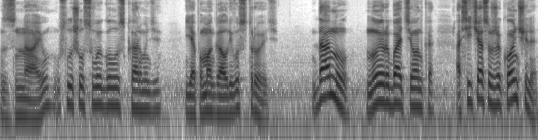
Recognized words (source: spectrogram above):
«Знаю», — услышал свой голос Кармоди. «Я помогал его строить». «Да ну, ну и работенка. А сейчас уже кончили?»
